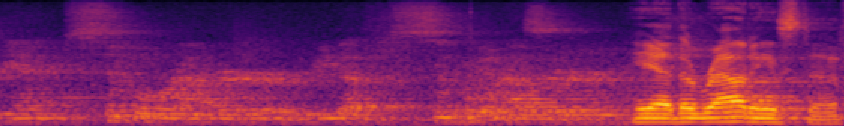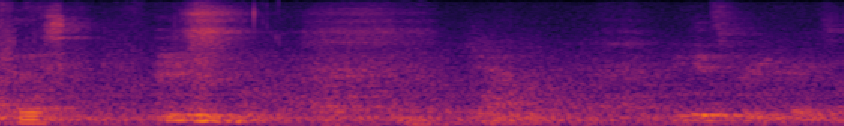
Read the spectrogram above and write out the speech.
React Simple Router, or Redux Simple Router. yeah. The routing stuff is. Yeah, it gets pretty crazy.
